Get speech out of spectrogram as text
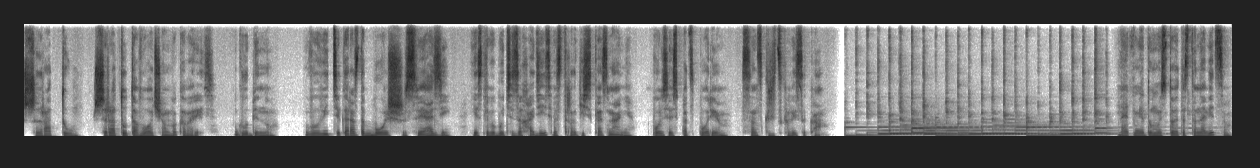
широту, широту того, о чем вы говорите, глубину. Вы увидите гораздо больше связей, если вы будете заходить в астрологическое знание, пользуясь подспорьем санскритского языка. На этом, я думаю, стоит остановиться.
